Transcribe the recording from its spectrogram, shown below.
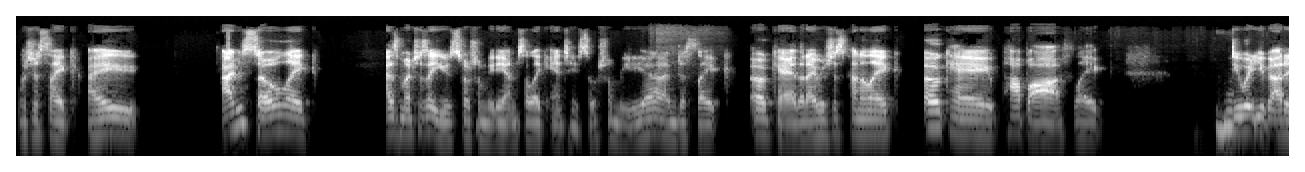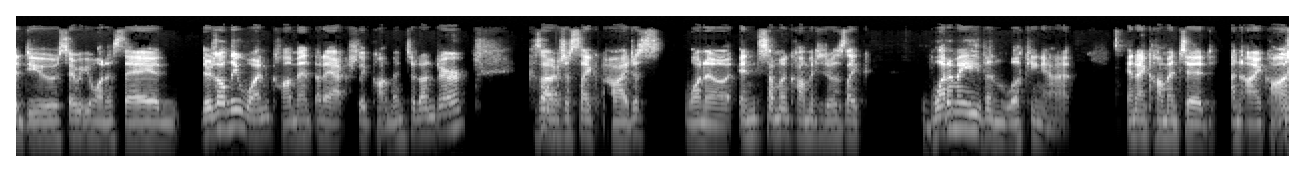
was just like, I, I'm so like, as much as I use social media, I'm so like anti social media. I'm just like, okay, that I was just kind of like, okay, pop off, like, mm-hmm. do what you got to do, say what you want to say. And there's only one comment that I actually commented under because okay. I was just like, oh, I just want to. And someone commented, it was like, what am I even looking at? And I commented an icon.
